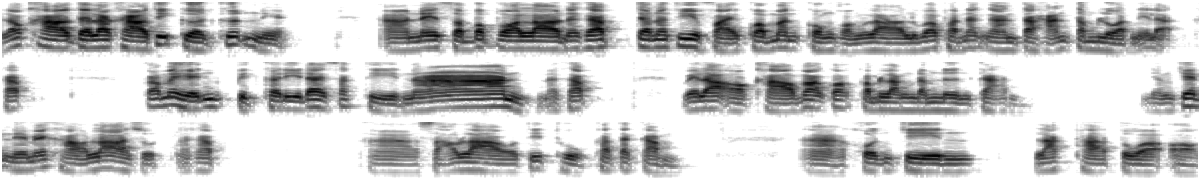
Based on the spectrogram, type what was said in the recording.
แล้วข่าวแต่ละข่าวที่เกิดขึ้นเนี่ยในสปปลาวนะครับ เจ้าหน้าที่ฝ่ายความมั่นคงของลาวหรือว่าพนักงานทหารตำรวจนี่แหละครับ ก็ไม่เห็นปิดคดีได้สักทีนานนะครับ เวลาออกข่าวมากก็กำลังดำเนินการ อย่างเช่นในแม่ข่าวล่าสุดนะครับาสาวลาวที่ถูกฆาตกรรมคนจีน ลักพาตัวออก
